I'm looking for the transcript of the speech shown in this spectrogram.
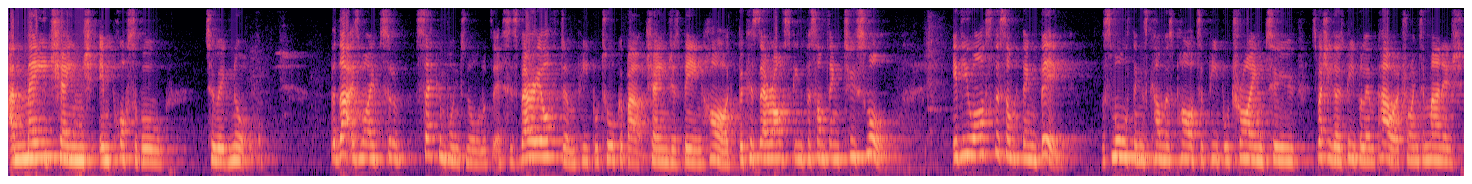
and made change impossible to ignore. But that is my sort of second point in all of this is very often people talk about change as being hard because they're asking for something too small. If you ask for something big, the small things come as part of people trying to, especially those people in power, trying to manage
